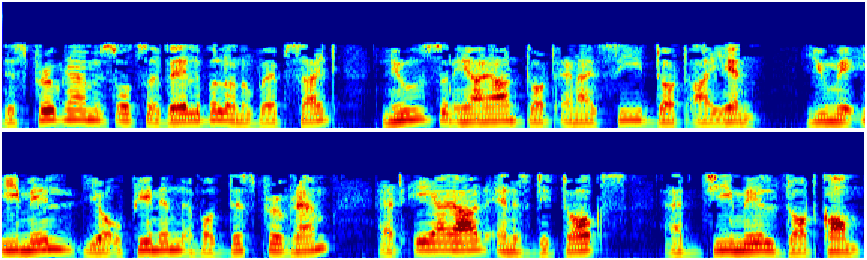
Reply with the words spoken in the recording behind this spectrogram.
This program is also available on our website newsonair.nic.in. You may email your opinion about this program at airnsdtalks at gmail.com.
